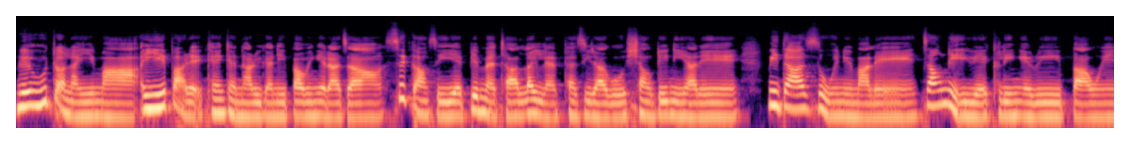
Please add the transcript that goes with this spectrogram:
ຫນွေဦးတော်လိုင်းရေးမှာအရေးပါတဲ့အခန်းကဏ္ဍတွေကနေပါဝင်ခဲ့တာကြောင့်စစ်ကောင်စီရဲ့ပြစ်မှတ်ထားလိုက်လံဖန်ဆီးတာကိုရှောင်တေးနေရတဲ့မိသားစုဝင်တွေမှာလည်းကျောင်းနေအရွယ်ကလေးငယ်တွေပါဝင်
